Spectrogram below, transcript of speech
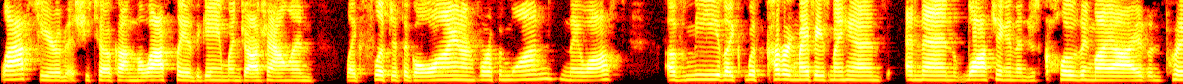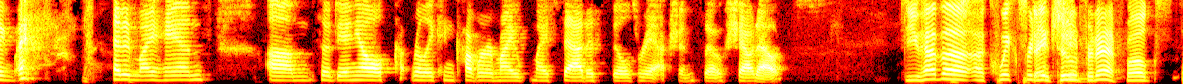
last year that she took on the last play of the game when Josh Allen like slipped at the goal line on fourth and one and they lost of me like with covering my face, my hands, and then watching and then just closing my eyes and putting my head in my hands. Um, so Danielle really can cover my my saddest Bills reaction. So shout out. Do you have a, a quick Stay prediction? tuned for that, folks.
